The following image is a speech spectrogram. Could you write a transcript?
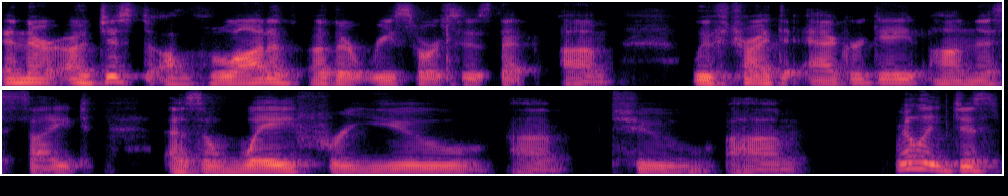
And there are just a lot of other resources that um, we've tried to aggregate on this site as a way for you uh, to um, really just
